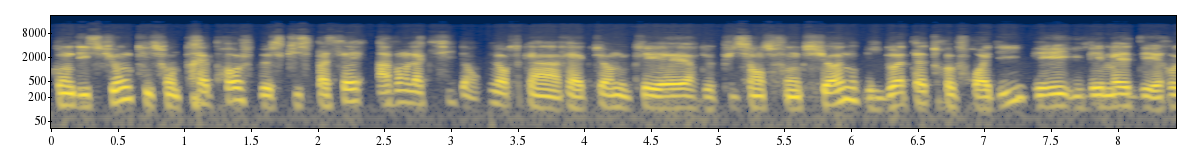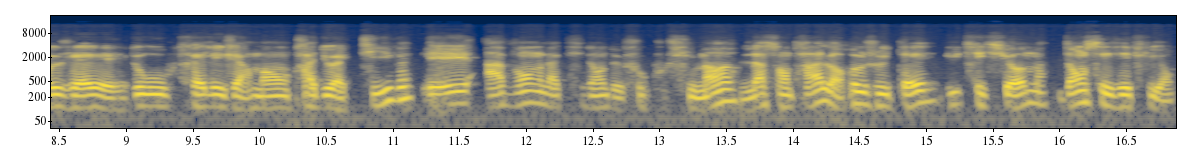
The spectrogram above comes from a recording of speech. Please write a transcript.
conditions qui sont très proches de ce qui se passait avant l'accident. Lorsqu'un réacteur nucléaire de puissance fonctionne, il doit être refroidi et il émet des rejets d'eau très légèrement radioactive. Et avant l'accident de Fukushima, la centrale rejetait du tritium dans ses effluents.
